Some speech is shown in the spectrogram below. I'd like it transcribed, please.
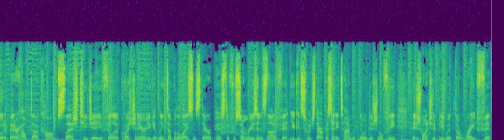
Go to betterhelp.com slash TJ. You fill out a questionnaire, you get linked up with a licensed therapist. If for some reason it's not a fit, you can switch therapists anytime with no additional fee. They just want you to be with the right fit.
